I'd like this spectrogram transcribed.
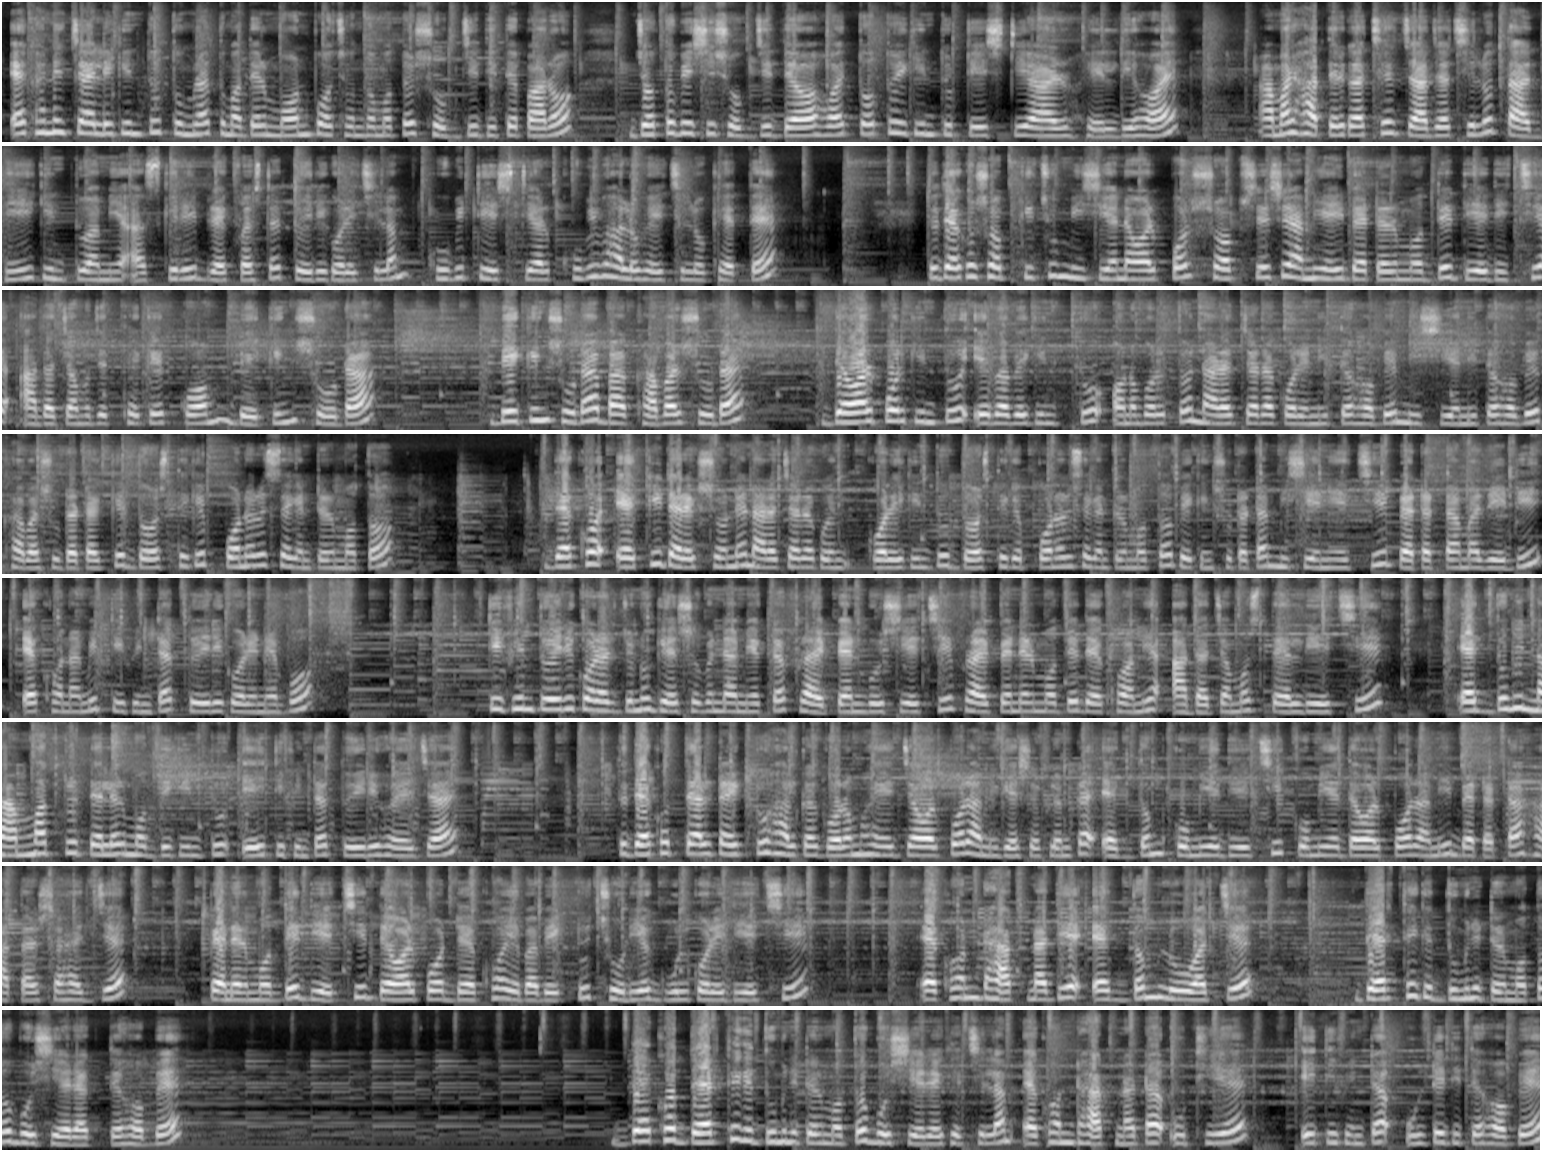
এখানে চাইলে কিন্তু তোমরা তোমাদের মন পছন্দ মতো সবজি দিতে পারো। যত বেশি সবজি দেওয়া হয় ততই কিন্তু টেস্টি আর হেলদি হয়। আমার হাতের কাছে যা যা ছিল তা দিয়েই কিন্তু আমি আজকের এই ব্রেকফাস্টটা তৈরি করেছিলাম। খুবই টেস্টি আর খুবই ভালো হয়েছিল খেতে। তো দেখো সব কিছু মিশিয়ে নেওয়ার পর সব শেষে আমি এই ব্যাটার মধ্যে দিয়ে দিচ্ছি আধা চামচের থেকে কম বেকিং সোডা বেকিং সোডা বা খাবার সোডা দেওয়ার পর কিন্তু এভাবে কিন্তু অনবরত নাড়াচাড়া করে নিতে হবে, মিশিয়ে নিতে হবে খাবার সোডাটাকে 10 থেকে পনেরো সেকেন্ডের মতো। দেখো, একই ডাইরেকশনে নাড়াচাড়া করে কিন্তু 10 থেকে পনেরো সেকেন্ডের মতো বেকিং সোডাটা মিশিয়ে নিয়েছি। ব্যাটারটা আমার রেডি এখন আমি টিফিনটা তৈরি করে নেব। টিফিন তৈরি করার জন্য গ্যাস ওভেনে আমি একটা ফ্রাই প্যান বসিয়েছি। ফ্রাই প্যানের মধ্যে দেখো, আমি আধা চামচ তেল দিয়েছি। একদমই নামমাত্র তেলের মধ্যে কিন্তু এই টিফিনটা তৈরি হয়ে যায়। তো দেখো, তেলটা একটু হালকা গরম হয়ে যাওয়ার পর আমি গ্যাসের ফ্লেমটা একদম কমিয়ে দিয়েছি। কমিয়ে দেওয়ার পর আমি ব্যাটারটা হাতার সাহায্যে প্যানের মধ্যে দিয়েছি। দেওয়ার পর দেখো, এভাবে একটু ছড়িয়ে গুল করে দিয়েছি। এখন ঢাকনা দিয়ে একদম লো আছে দেড় থেকে দু মিনিটের মতো বসিয়ে রাখতে হবে। দেখো, দেড় থেকে দু মিনিটের মতো বসিয়ে রেখেছিলাম। এখন ঢাকনাটা উঠিয়ে এই টিফিনটা উল্টে দিতে হবে।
